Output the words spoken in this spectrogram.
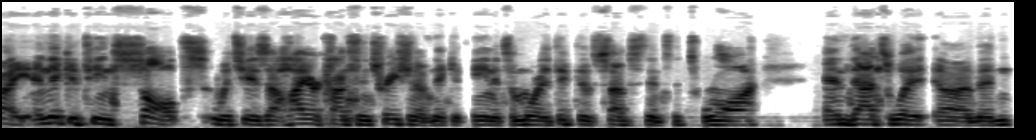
Right, and nicotine salts, which is a higher concentration of nicotine. It's a more addictive substance. It's raw, and that's what uh, the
